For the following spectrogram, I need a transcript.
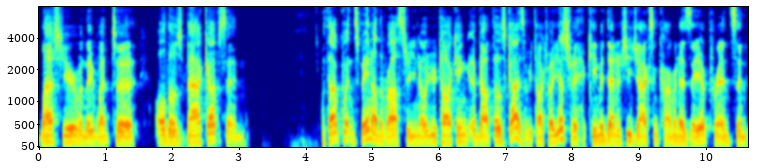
last year when they went to all those backups. And without Quinton Spain on the roster, you know, you're talking about those guys that we talked about yesterday: Hakeem Adeniji, Jackson Carman, Isaiah Prince, and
